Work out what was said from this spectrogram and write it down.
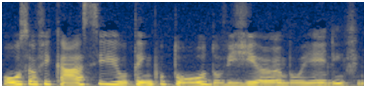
Ou se eu ficasse o tempo todo vigiando ele, enfim.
